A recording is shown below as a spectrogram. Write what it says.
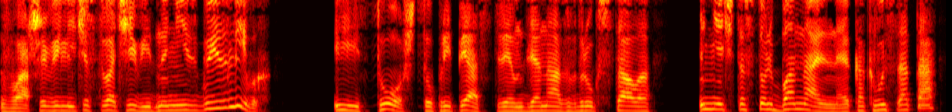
«Ваше Величество, очевидно, не из боязливых. И то, что препятствием для нас вдруг стало нечто столь банальное, как высота —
